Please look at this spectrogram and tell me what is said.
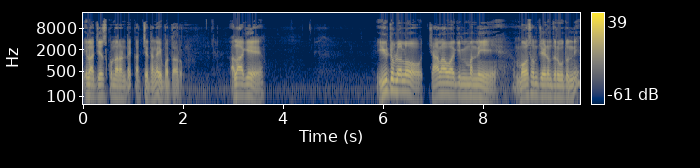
ఇలా చేసుకున్నారంటే ఖచ్చితంగా అయిపోతారు. అలాగే యూట్యూబ్లలో చాలా వరకు మిమ్మల్ని మోసం చేయడం జరుగుతుంది.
